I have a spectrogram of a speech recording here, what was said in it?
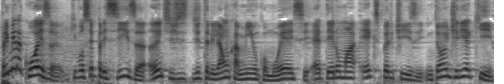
Primeira coisa que você precisa antes de trilhar um caminho como esse é ter uma expertise. Então eu diria que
